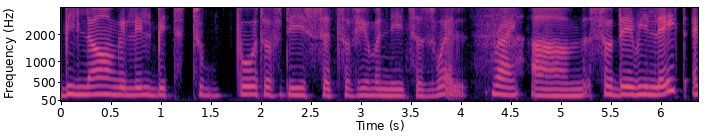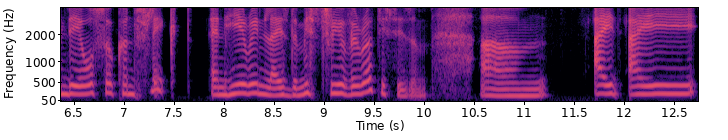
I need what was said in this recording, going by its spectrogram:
belong a little bit to both of these sets of human needs as well. Right. Um, so they relate and they also conflict. And herein lies the mystery of eroticism. Um, I, I,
